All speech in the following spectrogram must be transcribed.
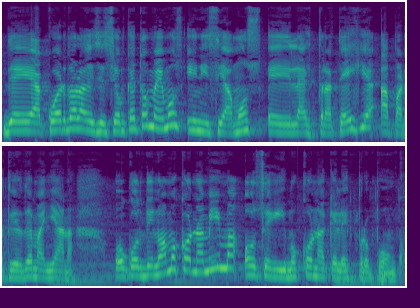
de acuerdo a la decisión que tomemos, iniciamos eh, la estrategia a partir de mañana. O continuamos con la misma o seguimos con la que les propongo.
